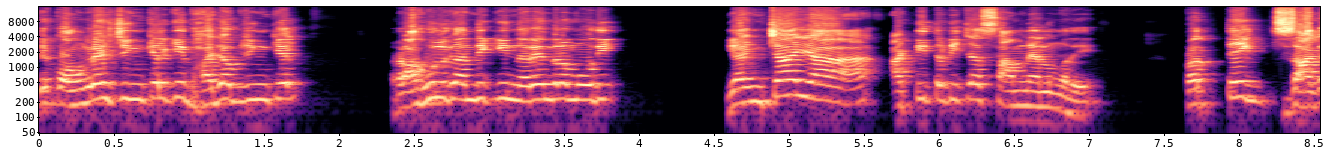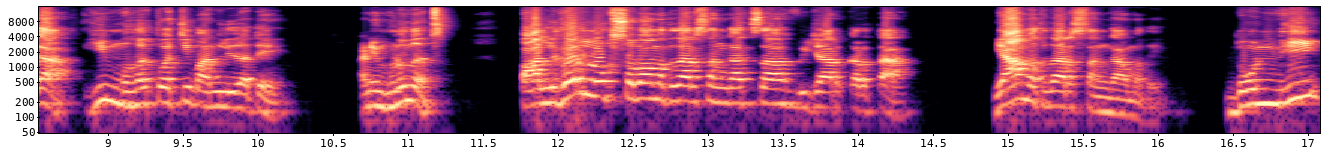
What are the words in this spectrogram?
जे काँग्रेस जिंकेल की भाजप जिंकेल राहुल गांधी की नरेंद्र मोदी यांच्या या अटीतटीच्या सामन्यांमध्ये प्रत्येक जागा ही महत्वाची मानली जाते. आणि म्हणूनच पालघर लोकसभा मतदारसंघाचा विचार करता या मतदारसंघामध्ये दोन्ही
